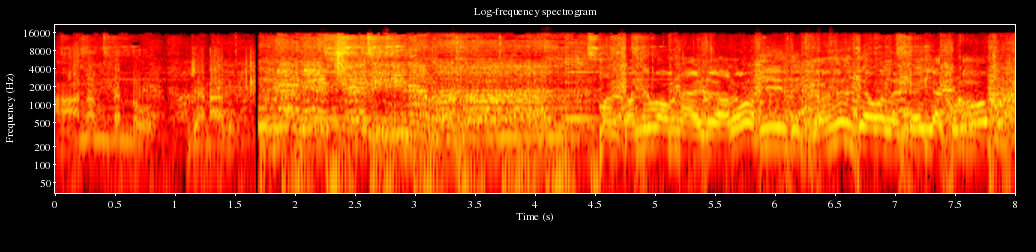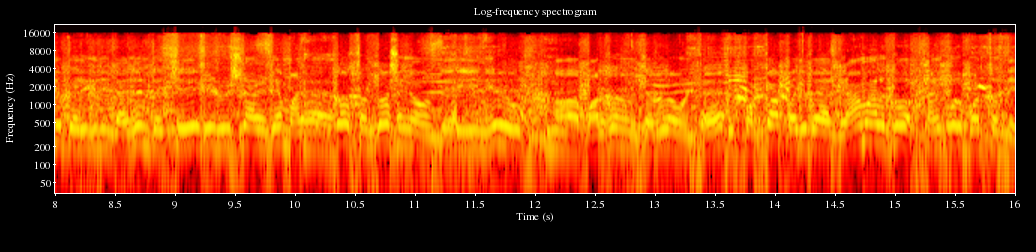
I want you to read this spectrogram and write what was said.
ఆనందంలో జనాలు. మన చంద్రబాబు నాయుడు గారు ఈ గంగని తేవాలంటే పెరిగింది తెచ్చి ఈ చూసినారంటే మనకు ఎంతో సంతోషంగా ఉంది. ఈ నీళ్ళు పరసం చెరువులో ఉంటే ఈ పక్క పది గ్రామాలకు అనుకూల పడుతుంది.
